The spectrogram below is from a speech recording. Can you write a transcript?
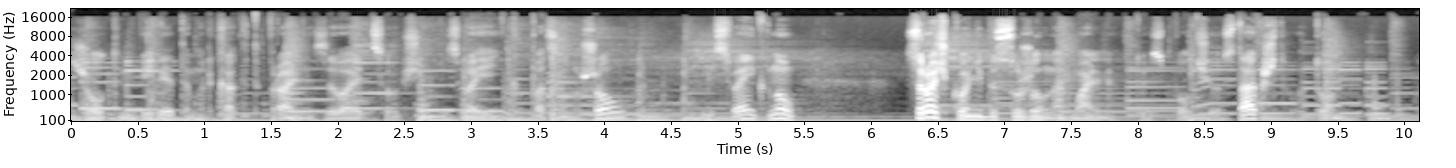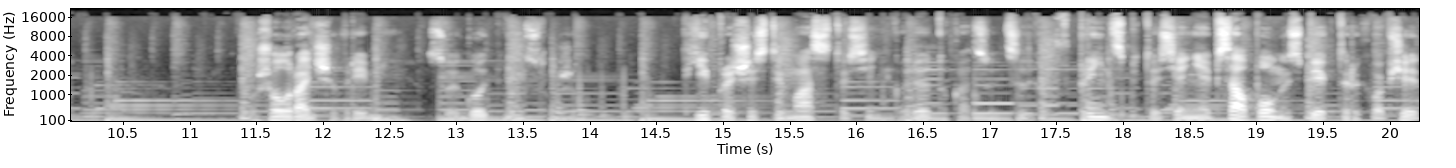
с желтым билетом, или как это правильно называется, в общем, без военника пацан ушел, без военника, ну, срочку он не дослужил нормально, то есть получилось так, что вот он ушел раньше времени свой год не услужил. Таких происшествий масса, то есть я не говорю только о суицидах. В принципе, то есть я не описал полный спектр их вообще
